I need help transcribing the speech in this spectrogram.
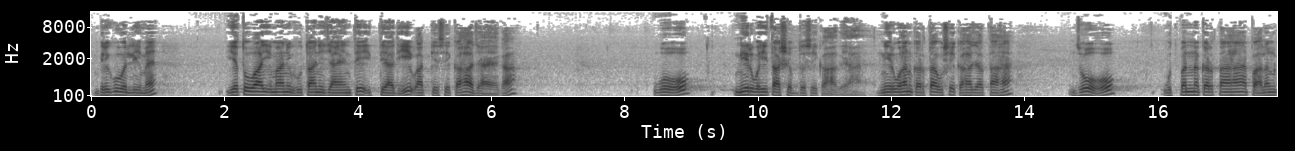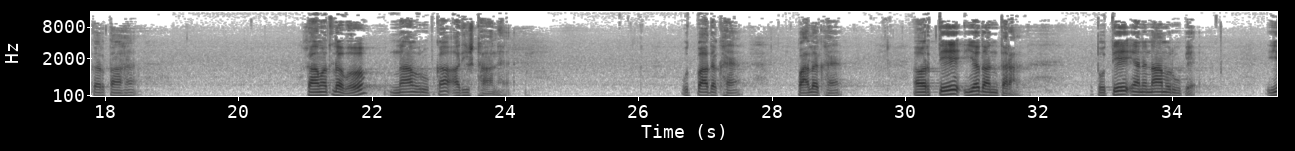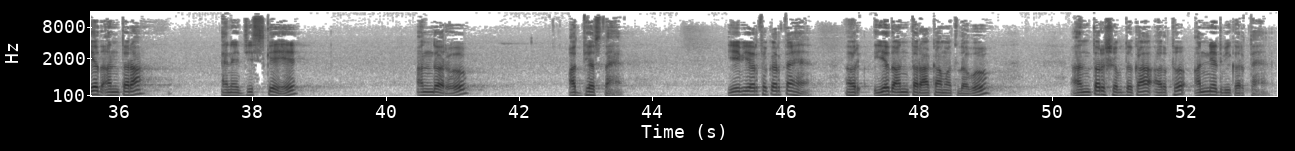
भृगुवल्ली में ये तो वा इमानी भूतानी जायन्ते इत्यादि वाक्य से कहा जाएगा, वो निर्वहिता शब्द से कहा गया है। निर्वहन करता उसे कहा जाता है जो उत्पन्न करता है, पालन करता है। का मतलब नाम रूप का अधिष्ठान है। उत्पादक है, पालक है, और ते यद अंतरा तो ते यानी नाम रूपे। यद अंतरा यानी जिसके अंदर अध्यस्त है। ये भी अर्थ करते हैं। और यद अंतरा का मतलब अंतर शब्द का अर्थ अन्य भी करते हैं।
